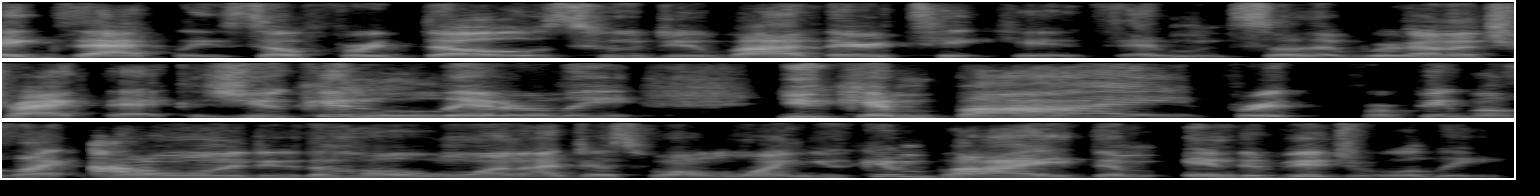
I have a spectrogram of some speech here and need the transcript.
Exactly. So for those who do buy their tickets, and so that we're going to track that because you can literally you can buy for for people's like I don't want to do the whole one. I just want one. You can buy them individually,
